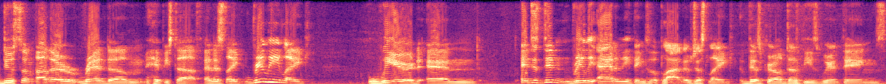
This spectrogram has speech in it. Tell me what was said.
do some other random hippie stuff, and it's like really like weird and it just didn't really add anything to the plot. It was just like this girl does these weird things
